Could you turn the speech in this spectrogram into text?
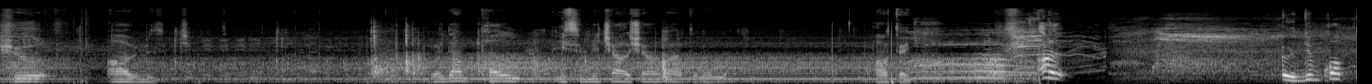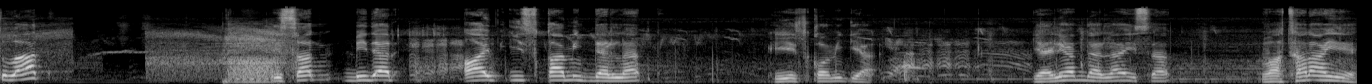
şu abimiz için. Buradan Paul isimli çalışan vardı onlar. Atek. Al! Ödüm koptu lan. İnsan bir der I'm is coming der lan. He's komik ya. Geliyorum der lan İhsan. Vatan haini.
